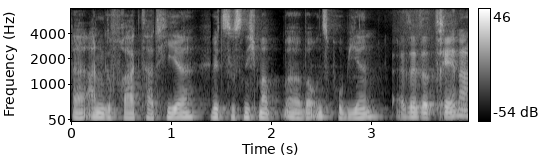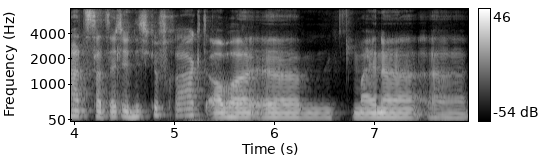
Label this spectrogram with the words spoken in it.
äh, angefragt hat, hier, willst du es nicht mal äh, bei uns probieren? Also der Trainer hat es tatsächlich nicht gefragt, aber ähm, meine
